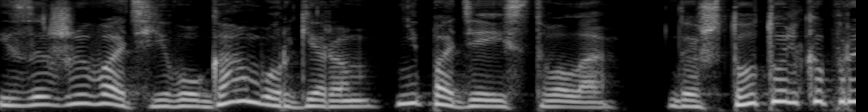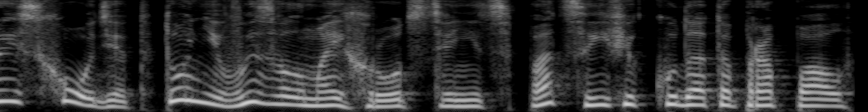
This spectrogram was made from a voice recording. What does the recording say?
и заживать его гамбургером не подействовала. Да что только происходит? Тони вызвал моих родственниц, Пацифик куда-то пропал.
